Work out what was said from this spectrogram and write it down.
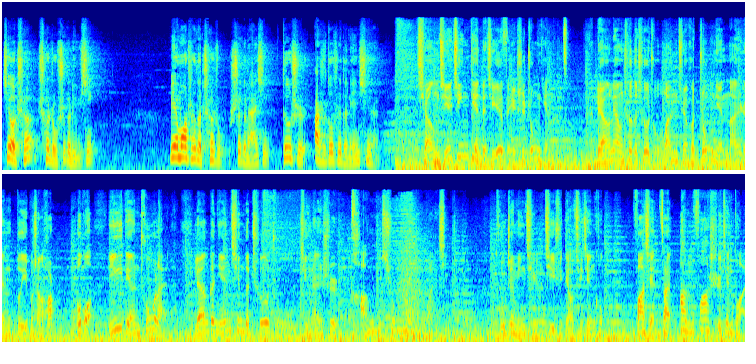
轿车车主是个女性，面包车的车主是个男性，都是二十多岁的年轻人。抢劫金店的劫匪是中年男子，两辆车的车主完全和中年男人对不上号。不过疑点出来了。两个年轻的车主竟然是堂兄妹关系。图侦民警继续调取监控，发现，在案发时间段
